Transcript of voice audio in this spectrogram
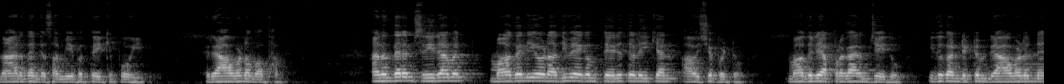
നാരദന്റെ സമീപത്തേക്ക് പോയി. രാവണവധം. അനന്തരം ശ്രീരാമൻ മാതലിയോട് അതിവേഗം തേര് തെളിയിക്കാൻ ആവശ്യപ്പെട്ടു. മാതലി അപ്രകാരം ചെയ്തു. ഇത് കണ്ടിട്ടും രാവണന്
